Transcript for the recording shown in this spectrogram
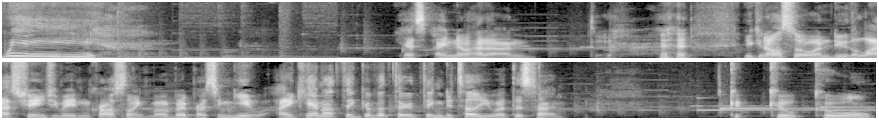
Whee! Yes, I know how to un you can also undo the last change you made in crosslink mode by pressing U. I cannot think of a third thing to tell you at this time. C cool. Cool.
